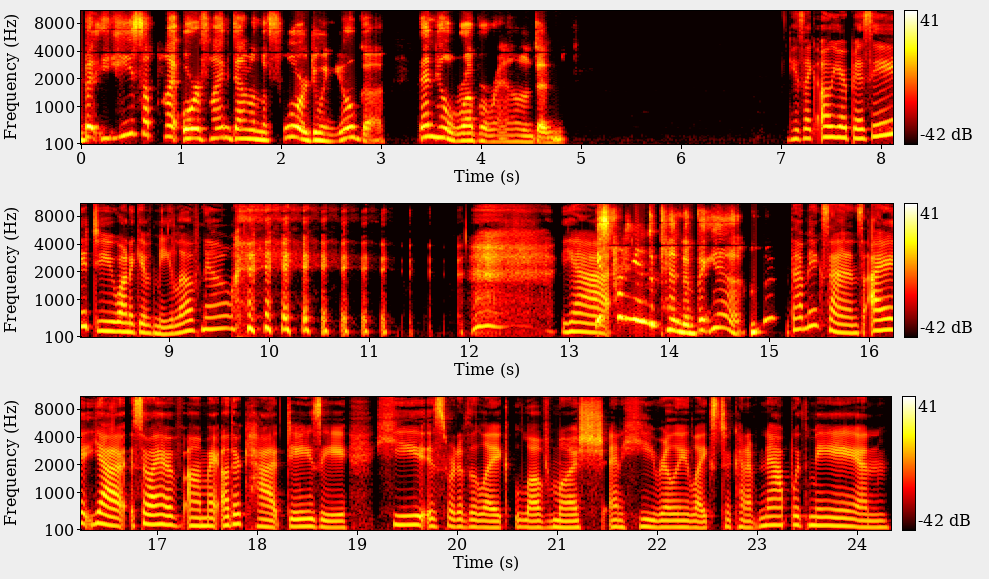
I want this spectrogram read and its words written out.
but he's up high or if i'm down on the floor doing yoga then he'll rub around and he's like oh you're busy do you want to give me love now yeah. He's pretty independent, but yeah. Mhm. That makes sense. I yeah. So I have um, my other cat, Daisy. He is sort of the like love mush, and he really likes to kind of nap with me and.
